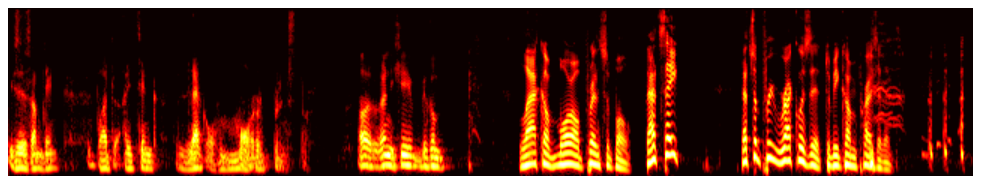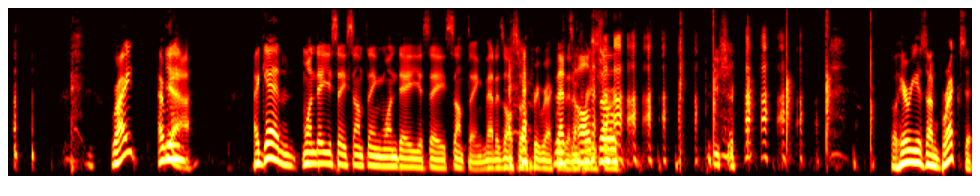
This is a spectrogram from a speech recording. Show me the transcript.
he says something, but I think lack of moral principle. Uh, when he become Lack of moral principle. That's a that's a prerequisite to become president. right? I mean, yeah. again, One day you say something, one day you say something. That is also a prerequisite. that's I'm pretty also sure. pretty sure. So here he is on Brexit.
